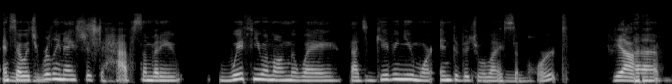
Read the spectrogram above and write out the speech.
And so it's Mhm. really nice just to have somebody with you along the way that's giving you more individualized Mhm. support Yeah. um,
